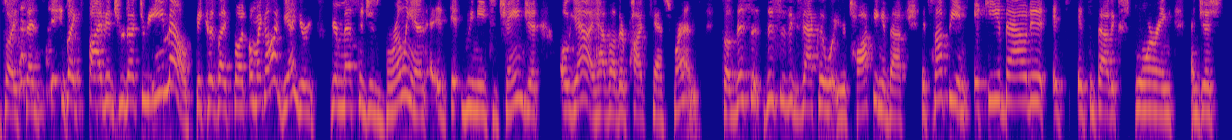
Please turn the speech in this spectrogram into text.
So I said like five introductory emails because I thought, oh my God, yeah, your, your message is brilliant. It, it, we need to change it. Oh yeah, I have other podcast friends. So this is, this is exactly what you're talking about. It's not being icky about it. It's, it's about exploring and just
